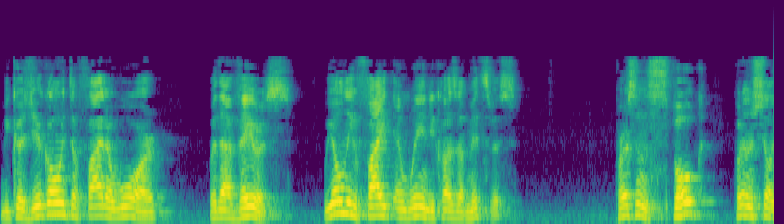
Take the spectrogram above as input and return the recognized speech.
because you're going to fight a war with averas. We only fight and win because of mitzvahs. Person spoke, put on shel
